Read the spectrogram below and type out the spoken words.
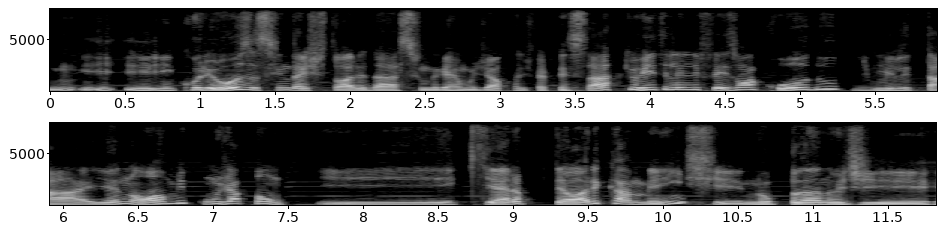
in, in, curioso, assim, da história da Segunda Guerra Mundial, quando a gente vai pensar, que o Hitler, ele fez um acordo militar enorme com o Japão, e que era teoricamente no plano de,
